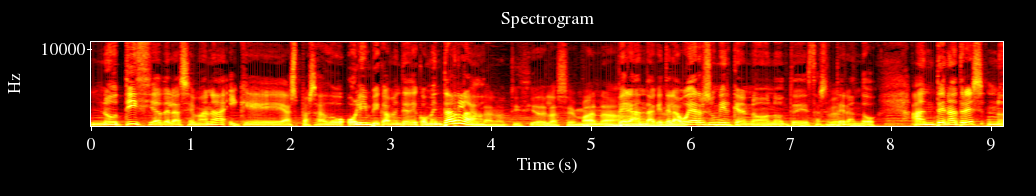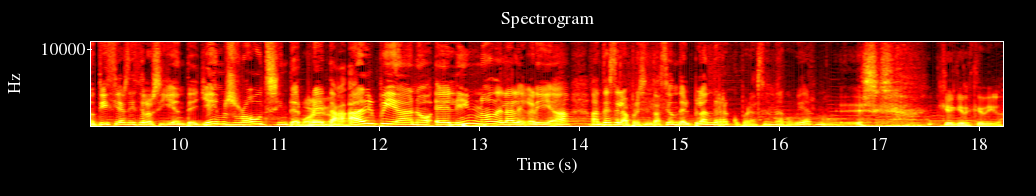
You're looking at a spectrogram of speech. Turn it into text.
noticia de la semana y que has pasado olímpicamente de comentarla. La noticia de la semana. Espera, anda, que te la voy a resumir que no, no te estás enterando. Antena 3 Noticias dice lo siguiente. James Rhodes interpreta Bueno. al piano el himno de la alegría antes de la presentación del plan de recuperación del gobierno. Es- ¿Qué quieres que diga?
